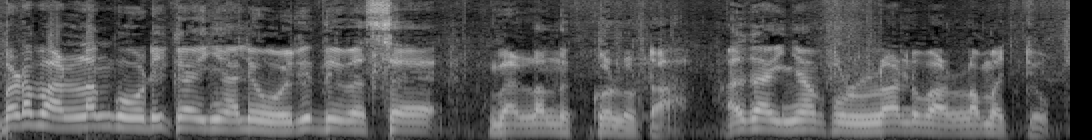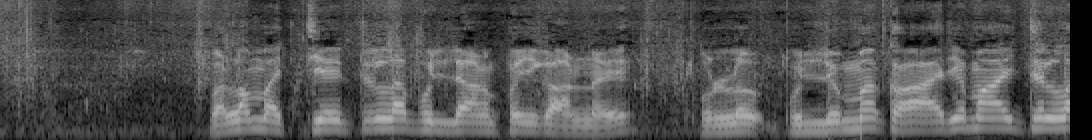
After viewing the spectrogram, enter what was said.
ഇവിടെ വെള്ളം കൂടി കഴിഞ്ഞാൽ ഒരു ദിവസേ വെള്ളം നിൽക്കുള്ളൂ കേട്ടോ അത് കഴിഞ്ഞാൽ ഫുള്ളാണ്ട് വെള്ളം വറ്റും. വെള്ളം വറ്റിയിട്ടുള്ള പുല്ലാണ് ഇപ്പോൾ ഈ കാണുന്നത്. പുല്ല് പുല്ലുമ്മ കാര്യമായിട്ടുള്ള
